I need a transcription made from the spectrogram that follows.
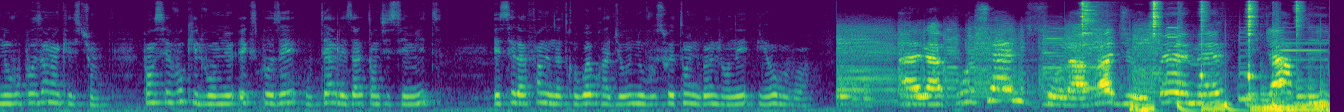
nous vous posons la question. Pensez-vous qu'il vaut mieux exposer ou taire les actes antisémites et c'est la fin de notre web radio. Nous vous souhaitons une bonne journée et au revoir. À la prochaine sur la radio PMF Picardie.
